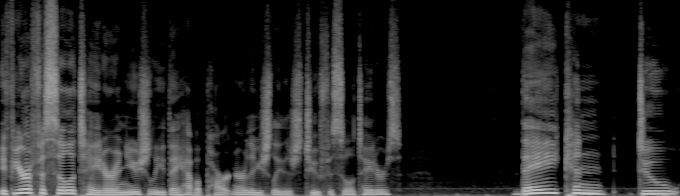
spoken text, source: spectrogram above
if you're a facilitator, and usually they have a partner, usually there's two facilitators, they can do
